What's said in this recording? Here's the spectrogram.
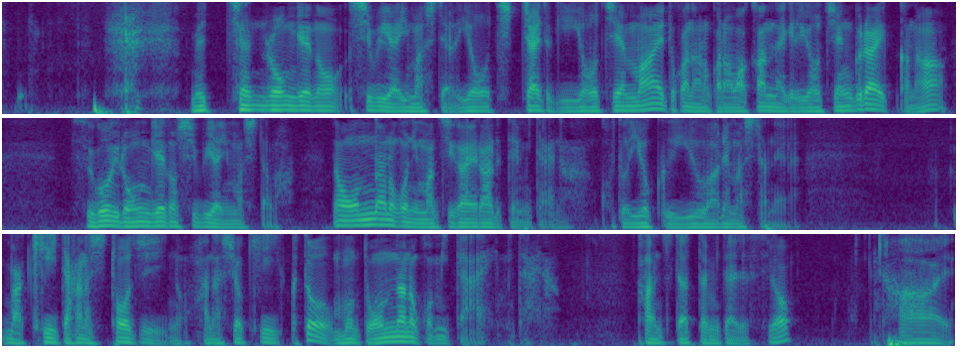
めっちゃロン毛の渋谷いましたよ。よちっちゃい時幼稚園前とかなのかなわかんないけど幼稚園ぐらいかな。すごいロン毛の渋谷いましたわ。女の子に間違えられてみたいなことよく言われましたね。まあ聞いた話当時の話を聞くと本当女の子みたいみたいな感じだったみたいですよ。はい。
